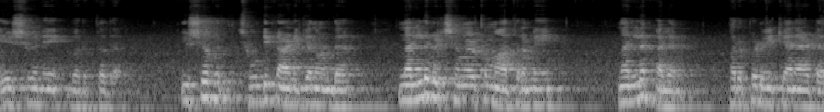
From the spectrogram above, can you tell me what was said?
യേശുവിനെ വെറുത്തത്. യേശു ചൂണ്ടിക്കാണിക്കുന്നുണ്ട്. നല്ല വൃക്ഷങ്ങൾക്ക് മാത്രമേ നല്ല ഫലം പുറപ്പെടുവിക്കാനായിട്ട്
